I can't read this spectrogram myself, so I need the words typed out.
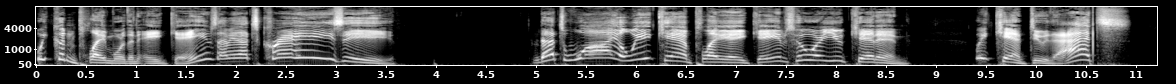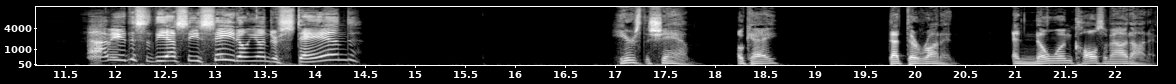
We couldn't play more than eight games. I mean, that's crazy. That's wild. We can't play eight games. Who are you kidding? We can't do that. I mean, this is the SEC. Don't you understand? Here's the sham, okay, that they're running, and no one calls them out on it.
